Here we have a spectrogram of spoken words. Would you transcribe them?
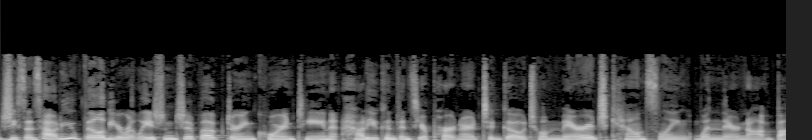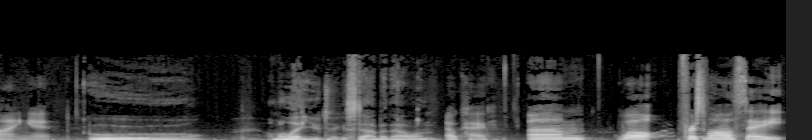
She says, How do you build your relationship up during quarantine? How do you convince your partner to go to a marriage counseling when they're not buying it? ooh i'm gonna let you take a stab at that one Okay. Um, well, first of all, I'll say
